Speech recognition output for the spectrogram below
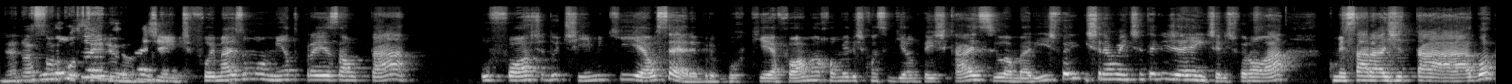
Né? Não é só um conselho. Isso, né, gente? Foi mais um momento para exaltar o forte do time, que é o cérebro, porque a forma como eles conseguiram pescar esses lambaris foi extremamente inteligente. Eles foram lá, começaram a agitar a água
